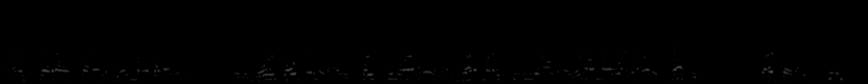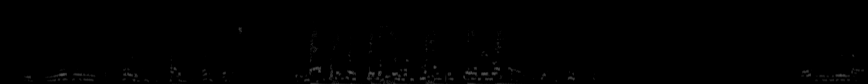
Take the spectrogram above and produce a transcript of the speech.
and I sat outside and read my Bible, so the doors open, and I was first in line, and I got my CDL, and I went on my way, and I was happy, because I felt like this is living according to my purpose. Maybe you're not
